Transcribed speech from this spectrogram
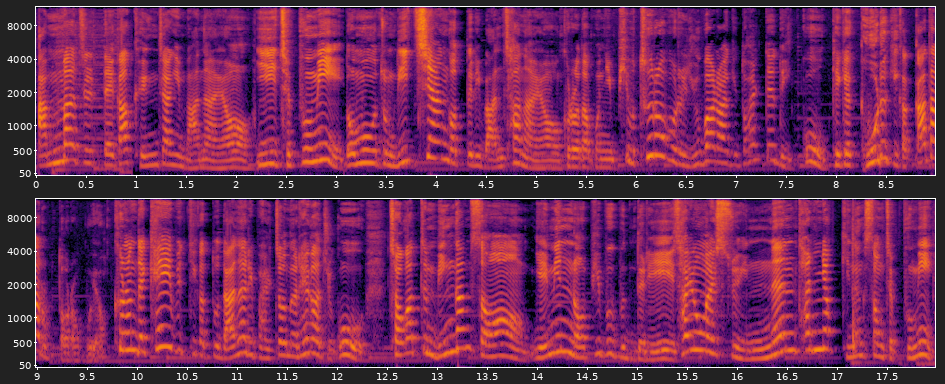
안 맞을 때가 굉장히 많아요. 이 제품이 너무 좀 리치한 것들이 많잖아요. 그러다 보니 피부 트러블을 유발하기도 할 때도 있고 되게 고르기가 까다롭더라고요. 그런데 K뷰티가 또 나날이 발전을 해가지고 저 같은 민감성 예민러 피부분들이 사용할 수 있는 탄력 기능성 제품이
